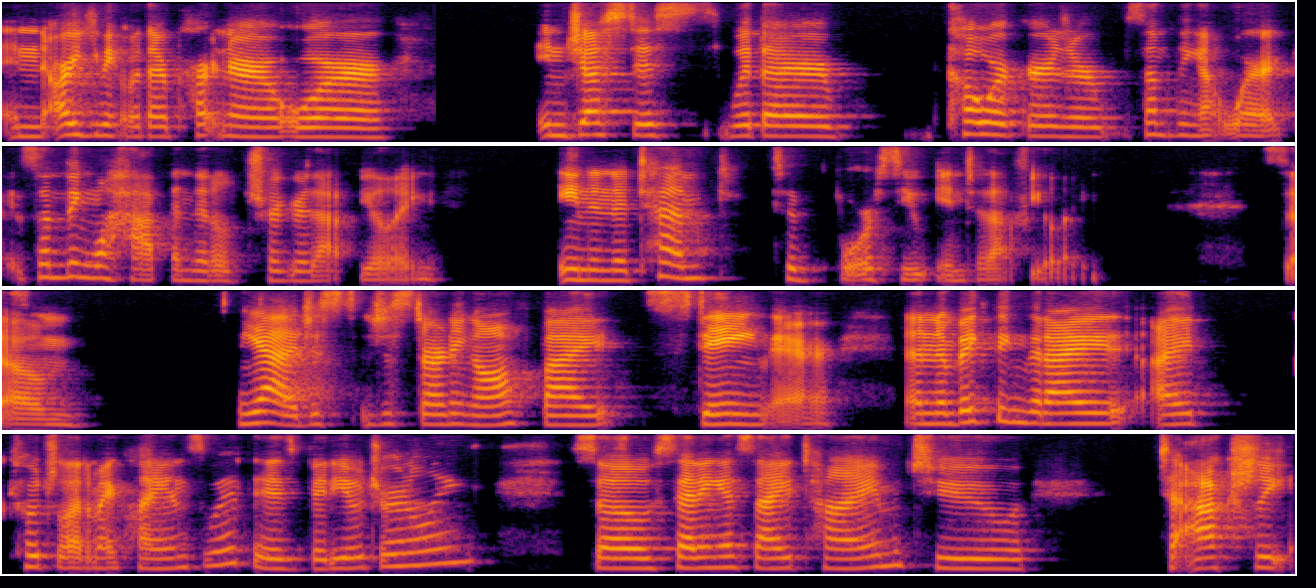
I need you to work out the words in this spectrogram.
an argument with our partner or injustice with our coworkers or something at work. Something will happen that'll trigger that feeling. In an attempt to force you into that feeling. So yeah, just just starting off by staying there. And a big thing that I I coach a lot of my clients with is video journaling. So setting aside time to to actually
